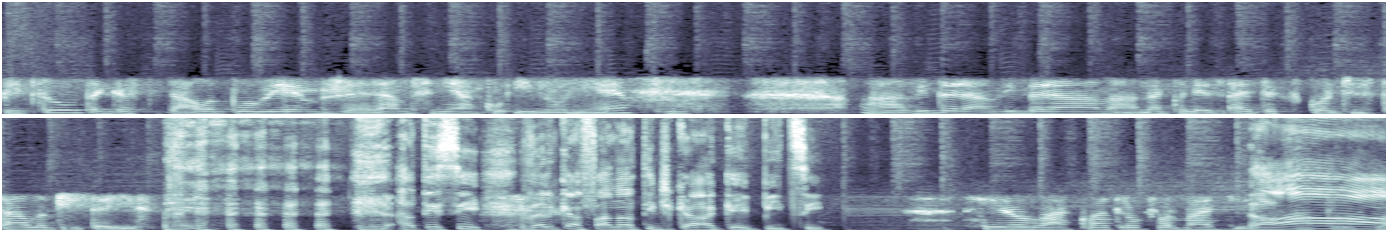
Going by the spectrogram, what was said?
pizzu, tak ja stále poviem, že dám si nejakú inú, nie? A vyberám, vyberám a nakoniec aj tak skončím stále pri tej istej. a ty si veľká fanatička akej pici? Syrová, quattro plus Á.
